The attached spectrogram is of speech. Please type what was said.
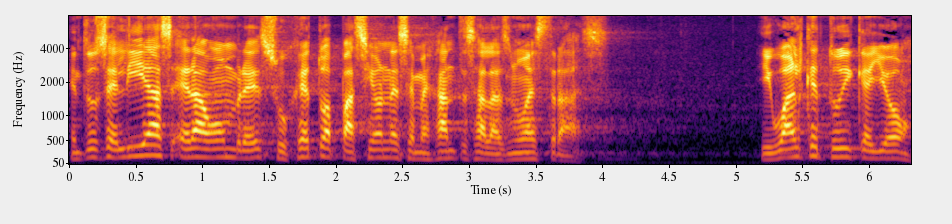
Entonces Elías era hombre sujeto a pasiones semejantes a las nuestras. Igual que tú y que yo.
